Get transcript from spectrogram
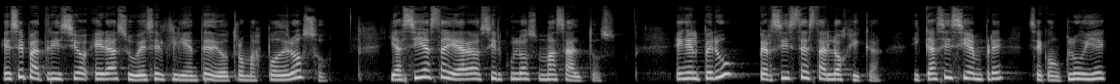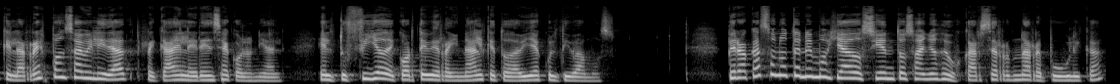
Ese patricio era a su vez el cliente de otro más poderoso, y así hasta llegar a los círculos más altos. En el Perú persiste esta lógica, y casi siempre se concluye que la responsabilidad recae en la herencia colonial, el tufillo de corte virreinal que todavía cultivamos. ¿Pero acaso no tenemos ya 200 años de buscar ser una república?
